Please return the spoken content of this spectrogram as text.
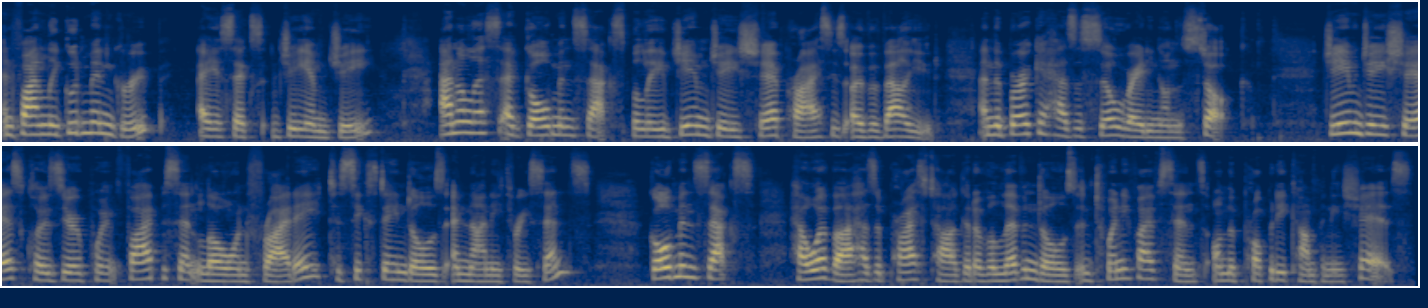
And finally, Goodman Group, ASX GMG, Analysts at Goldman Sachs believe GMG's share price is overvalued, and the broker has a sell rating on the stock. GMG shares closed 0.5% low on Friday to $16.93, Goldman Sachs, however, has a price target of $11.25 on the property company's shares.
